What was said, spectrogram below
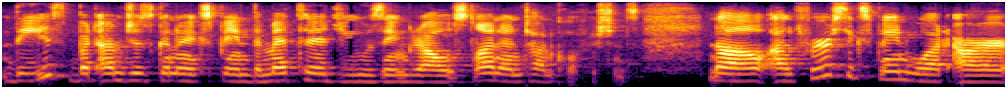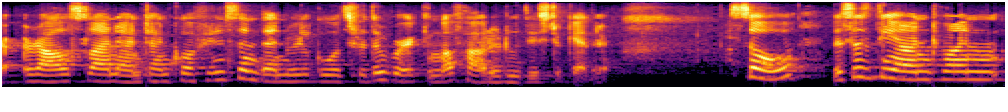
these but I'm just going to explain the method using Raoult's law and Antoine coefficients. Now I'll first explain what are Raoult's law and Antoine coefficients and then we'll go through the working of how to do these together. So this is the Antoine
